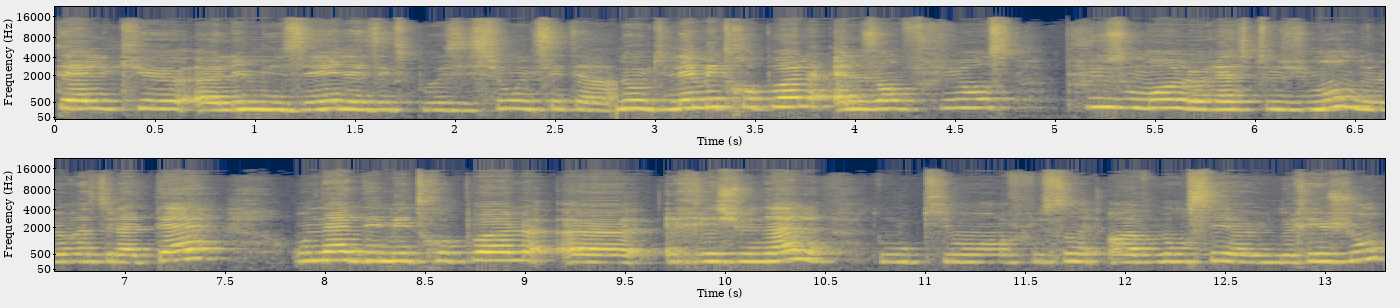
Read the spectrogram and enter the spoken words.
telles que euh, les musées, les expositions, etc. Donc les métropoles, elles influencent plus ou moins le reste du monde, le reste de la Terre. On a des métropoles euh, régionales qui vont influencer, euh, une région,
